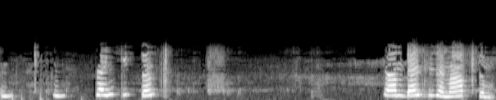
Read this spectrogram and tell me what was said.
Sen gittin. Sen ben size ne yaptım?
